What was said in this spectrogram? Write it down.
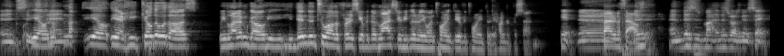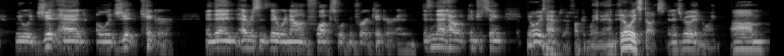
and then since yeah, well, then, no, no, you know, yeah, he killed it with us. We let him go. He he didn't do too well the first year, but then last year he literally went twenty three for 23, 100 percent. yeah no, no. Better than a thousand. And, and this is my and this is what i was going to say we legit had a legit kicker and then ever since there we're now in flux looking for a kicker and isn't that how interesting it always happens that fucking way man it always does and it's really annoying um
